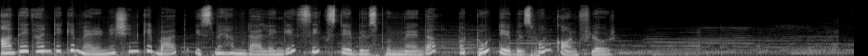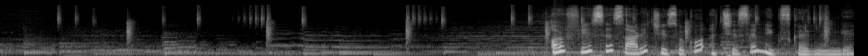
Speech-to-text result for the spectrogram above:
आधे घंटे के मैरिनेशन के बाद इसमें हम डालेंगे सिक्स टेबलस्पून मैदा और टू टेबलस्पून कॉर्नफ्लोर और फिर से सारी चीज़ों को अच्छे से मिक्स कर लेंगे।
